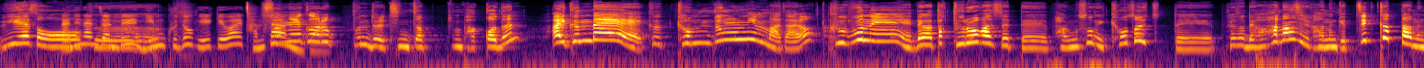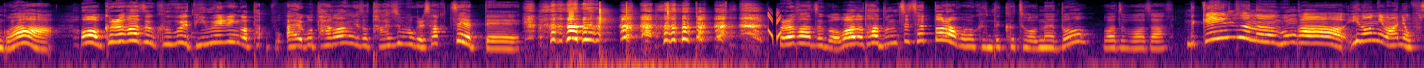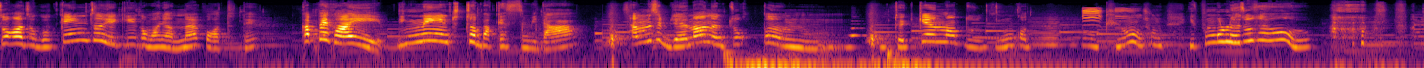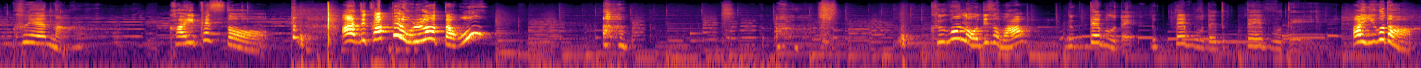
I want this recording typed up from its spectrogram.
위에서 나는 그 한전드님 구독 1개월 감사합니다. 순위그룹 분들 진짜 좀 봤거든? 아니 근데 그 겸둥님 맞아요? 그분이 내가 딱 들어갔을 때 방송이 켜져 있었대. 그래서 내가 화장실 가는 게 찍혔다는 거야. 어 그래가지고 그분이 비밀인 거 다- 알고 당황해서 다시 보기를 삭제했대. 그래가지고 맞아 다 눈치챘더라고요. 근데 그 전에도 맞아 맞아. 근데 게임즈는 뭔가 인원이 많이 없어가지고 게임즈 얘기가 많이 안 나올 것 같은데. 카페 가입 닉네임 추천 받겠습니다. 30 예나는 조금 되게 해놔도 뭔가 좀 귀여워. 좀 이쁜 걸로 해주세요. 크예나 가입했어. 아, 내 카페에 올라왔다고? 그건 어디서 봐? 늑대부대, 늑대부대, 늑대부대. 아 이거다.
